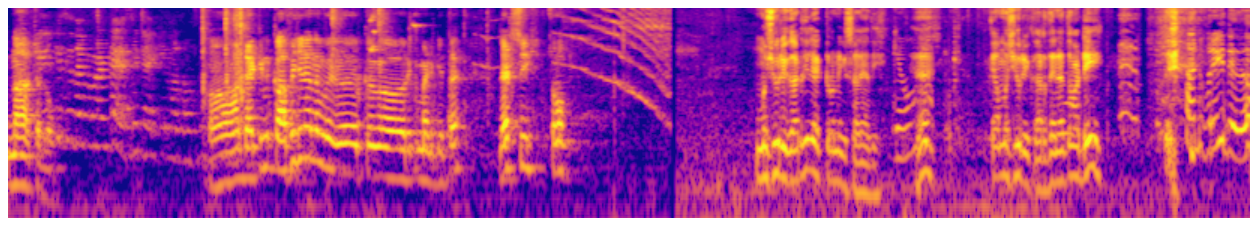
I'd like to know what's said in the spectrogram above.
ਨਾ ਚੱਲੋ। ਹਾਂ ਡੈਕਿਨ ਕਾਫੀ ਜਣਿਆਂ ਨੇ ਰეკਮੈਂਡ ਕੀਤਾ। ਲੈਟਸ ਸੀ ਚਲੋ। ਮਸ਼ਹੂਰੀ ਕਰਦੀ ਇਲੈਕਟ੍ਰੋਨਿਕਸ ਵਾਲਿਆਂ ਦੀ। ਕਿਉਂ? ਹੈ? ਕਿਆ ਮਸ਼ਹੂਰੀ ਕਰਦੇ ਨੇ ਤੁਹਾਡੀ? ਸਾਨੂੰ ਫਰੀ ਦੇ ਦੋ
